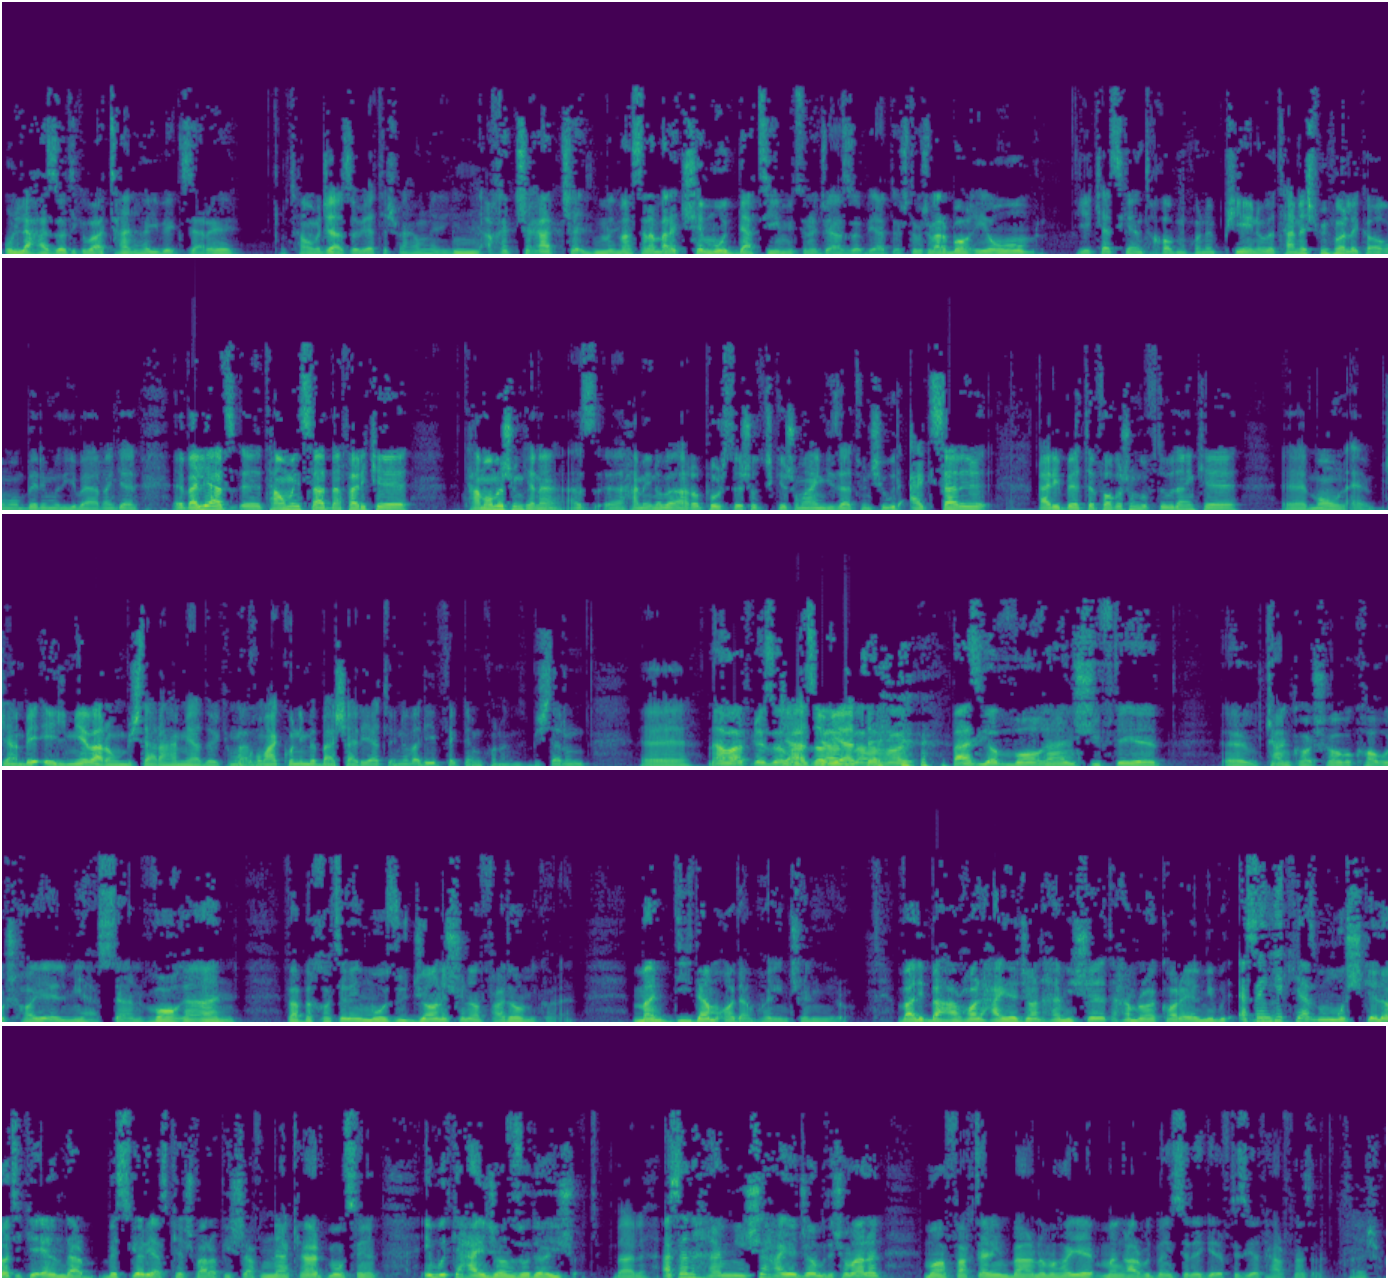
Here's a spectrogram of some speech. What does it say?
اون لحظاتی که باید تنهایی بگذره تمام جذابیتش به همونه دیگه. آخه چقدر چه- مثلا برای چه مدتی می‌تونه جذابیت داشته باشه؟ برای باقی عمر؟ یه کسی که انتخاب می‌کنه پی اینو به تنش میماله که آقا ما بریم و دیگه برنگرد. ولی از تمام این صد نفری که تمامشون که نه. از همه اینا به هر حال پرسیده شد که شما انگیزتون چی بود. اکثر قریب به اتفاقشون گفته بودن که ما اون جنبه علمیه برامون بیشتر اهمیت داره که ما بله. کمک کنیم به بشریت و اینا. ولی فکر نمی‌کنم. بیشتر اون نباید قضاوت بعضیا واقعا شیفته کنکاش ها و کاوش های علمی هستن. واقعا. و به خاطر این موضوع جانشون هم فدا می‌کنن. من دیدم آدم های این چنینی رو. ولی به هر حال هیجان همیشه همراه کار علمی بود. اصلا یکی از مشکلاتی که علم در بسیاری از کشورها پیشرفت نکرد محسن این بود که هیجان زدایی شد. بله. اصلا همیشه هیجان بوده. شما الان موفق ترین برنامه های من قرار بود به این صدا گرفته زیاد حرف نزنم.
